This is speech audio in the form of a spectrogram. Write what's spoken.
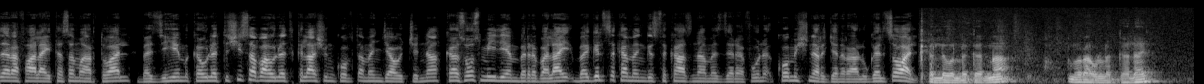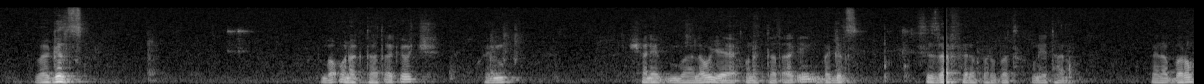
ዘረፋ ላይ ተሰማርተዋል። በዚህም ከ2072 ክላሽንኮቭ ጠመንጃዎችና ከ3 ሚሊዮን ብር በላይ በግልጽ ከመንግስት ካዝና መዘረፉን ኮሚሽነር ጀኔራሉ ገልጸዋል። ቄለ ወለጋና ምዕራብ ወለጋ ላይ በግልጽ በኦነግ ታጣቂዎች ወይም ሸኔ ባለው የኦነግ ታጣቂ በግልጽ ሲዘርፍ የነበረበት ሁኔታ ነው የነበረው።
